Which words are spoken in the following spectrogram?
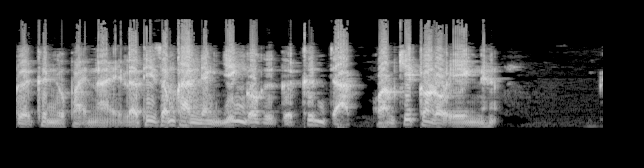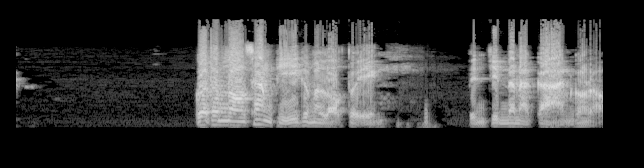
เกิดขึ้นอยู่ภายใน แล้วที่สำคัญอย่างยิ่งก็คือเกิดขึ้นจากความคิดของเราเองนะฮะก็ทำนองสร้างผีขึ้นมาหลอกตัวเอง เป็นจินตนาการของเรา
